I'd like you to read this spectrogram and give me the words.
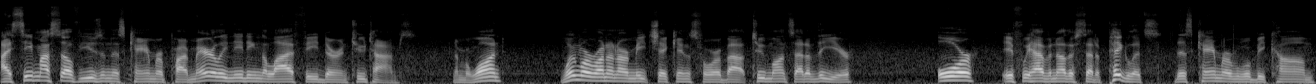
I see myself using this camera primarily needing the live feed during two times. Number one, when we're running our meat chickens for about two months out of the year, or if we have another set of piglets, this camera will become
